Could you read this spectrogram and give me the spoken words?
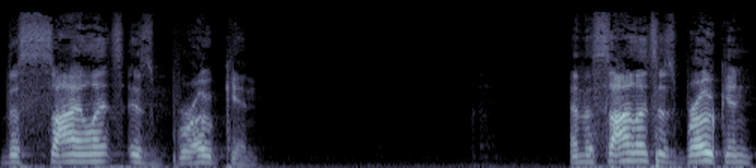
the silence is broken. And the silence is broken,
